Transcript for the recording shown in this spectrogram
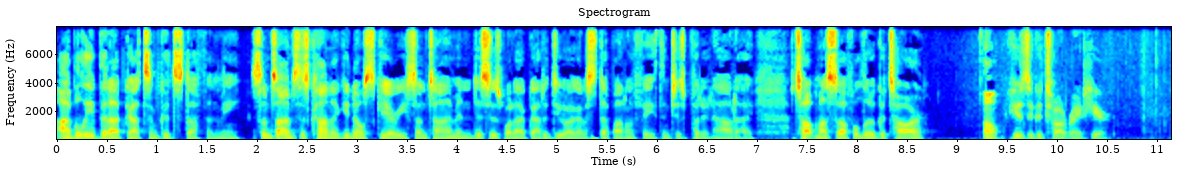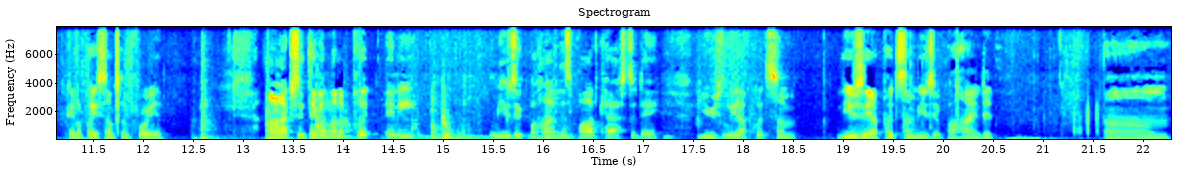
I believe that I've got some good stuff in me. Sometimes it's kind of, you know, scary sometimes, and this is what I've got to do. I got to step out on faith and just put it out. I taught myself a little guitar. Oh, here's a guitar right here. Can I play something for you? I don't actually think I'm going to put any music behind this podcast today. Usually I put some usually I put some music behind it. Um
